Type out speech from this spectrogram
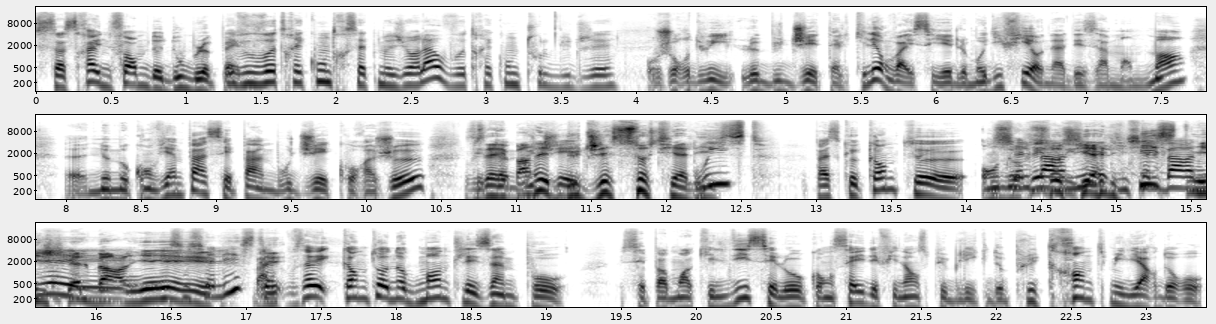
ça sera une forme de double peine. Et vous voterez contre cette mesure-là ou vous voterez contre tout le budget? Aujourd'hui, le budget tel qu'il est, on va essayer de le modifier. On a des amendements, euh, ne me convient pas. C'est pas un budget courageux. Vous avez parlé de budget socialiste. Parce que quand euh, on Michel Barnier, Michel Barnier, socialiste. Bah, vous savez, quand on augmente les impôts c'est pas moi qui le dis, c'est le Haut Conseil des finances publiques, de plus de 30 milliards d'euros.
